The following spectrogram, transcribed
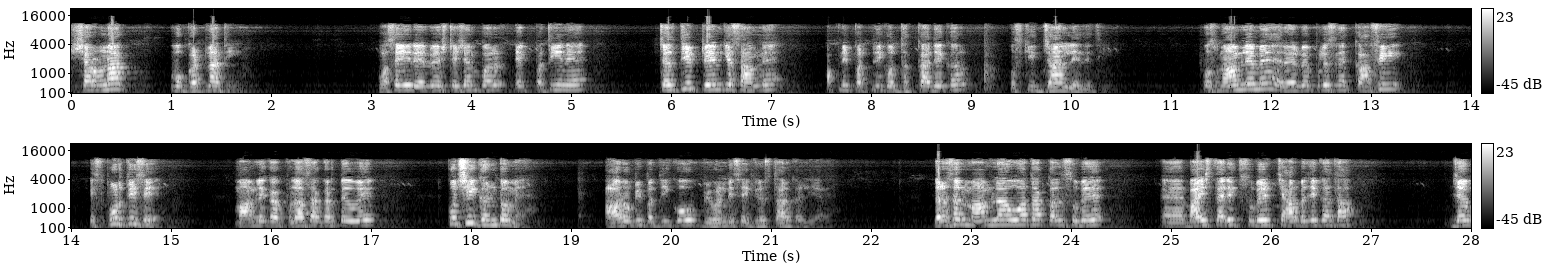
शर्मनाक वो घटना थी। वसई रेलवे स्टेशन पर एक पति ने चलती ट्रेन के सामने अपनी पत्नी को धक्का देकर उसकी जान ले ली थी। उस मामले में रेलवे पुलिस ने काफ़ी स्फूर्ति से मामले का खुलासा करते हुए कुछ ही घंटों में आरोपी पति को भिवंडी से गिरफ़्तार कर लिया है। दरअसल मामला हुआ था कल सुबह बाईस तारीख सुबह चार बजे का था, जब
